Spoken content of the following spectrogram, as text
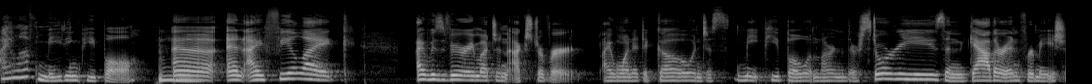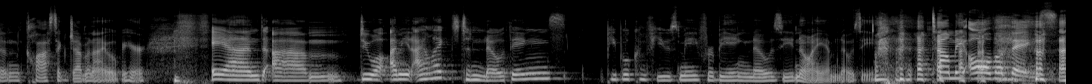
I love meeting people. Uh, and I feel like I was very much an extrovert. I wanted to go and just meet people and learn their stories and gather information. Classic Gemini over here. and um, do all, I mean, I liked to know things. People confuse me for being nosy. No, I am nosy. Tell me all the things.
